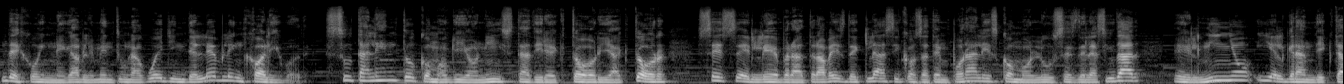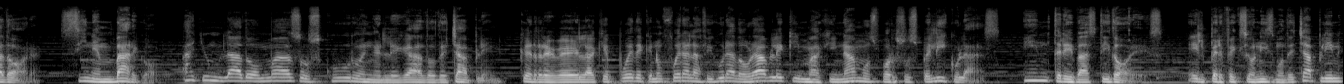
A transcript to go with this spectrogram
dejó innegablemente una huella indeleble en Hollywood. Su talento como guionista, director y actor se celebra a través de clásicos atemporales como Luces de la Ciudad, El Niño y El Gran Dictador. Sin embargo, hay un lado más oscuro en el legado de Chaplin, que revela que puede que no fuera la figura adorable que imaginamos por sus películas. Entre bastidores, el perfeccionismo de Chaplin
